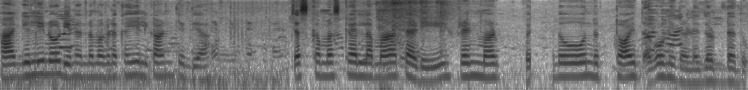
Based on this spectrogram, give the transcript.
ಹಾಗೆ ಇಲ್ಲಿ ನೋಡಿ ನನ್ನ ಮಗಳ ಕೈಯಲ್ಲಿ ಕಾಣ್ತಿದ್ಯಾ? ಚಸ್ಕ ಮಸ್ಕ ಎಲ್ಲ ಮಾತಾಡಿ ಫ್ರೆಂಡ್ ಮಾಡಿ ಒಂದು ಟಾಯ್ ತಗೊಂಡಿದ್ದಾಳೆ ದೊಡ್ಡದು.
